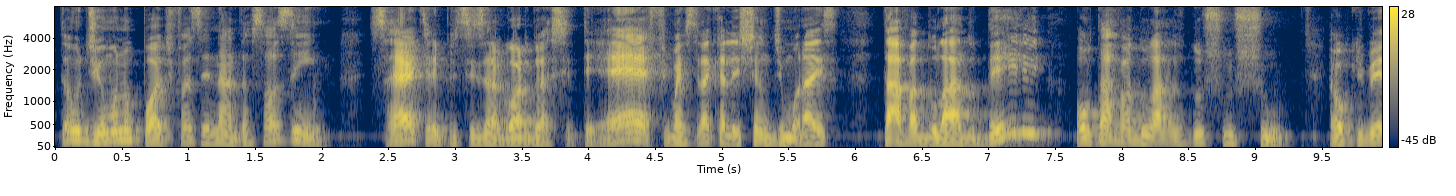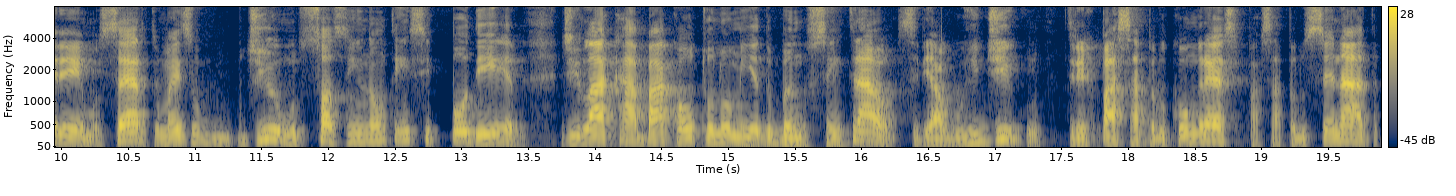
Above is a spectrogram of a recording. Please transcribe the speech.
Então o Dilma não pode fazer nada sozinho, certo? Ele precisa agora do STF, mas será que Alexandre de Moraes estava do lado dele ou estava do lado do Chuchu? É o que veremos, certo? Mas o Dilma sozinho não tem esse poder de ir lá acabar com a autonomia do Banco Central. Seria algo ridículo. Teria que passar pelo Congresso, passar pelo Senado.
